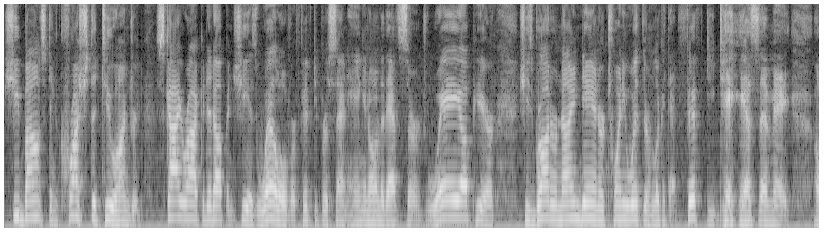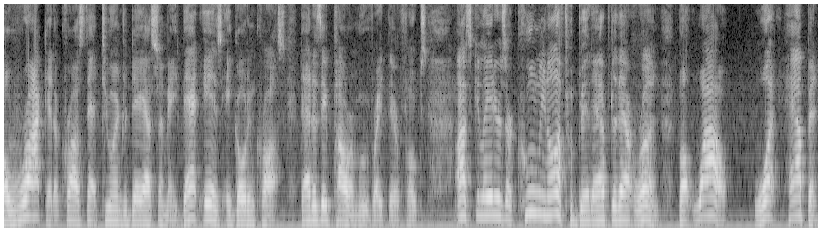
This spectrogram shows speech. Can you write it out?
she bounced and crushed the 200, skyrocketed up, and she is well over 50% hanging on to that surge. Way up here, she's brought her 9 day and her 20 with her, and look at that 50 day SMA. A rocket across that 200 day SMA. That is a golden cross. That is a power move right there, folks. Oscillators are cooling off a bit after that run, but wow, what happened?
